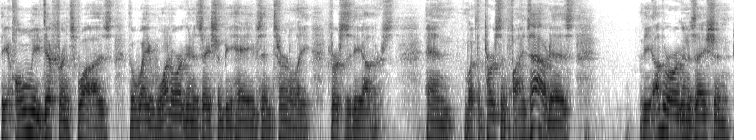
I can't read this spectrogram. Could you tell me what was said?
The only difference was the way one organization behaves internally versus the others. And what the person finds out is the other organization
